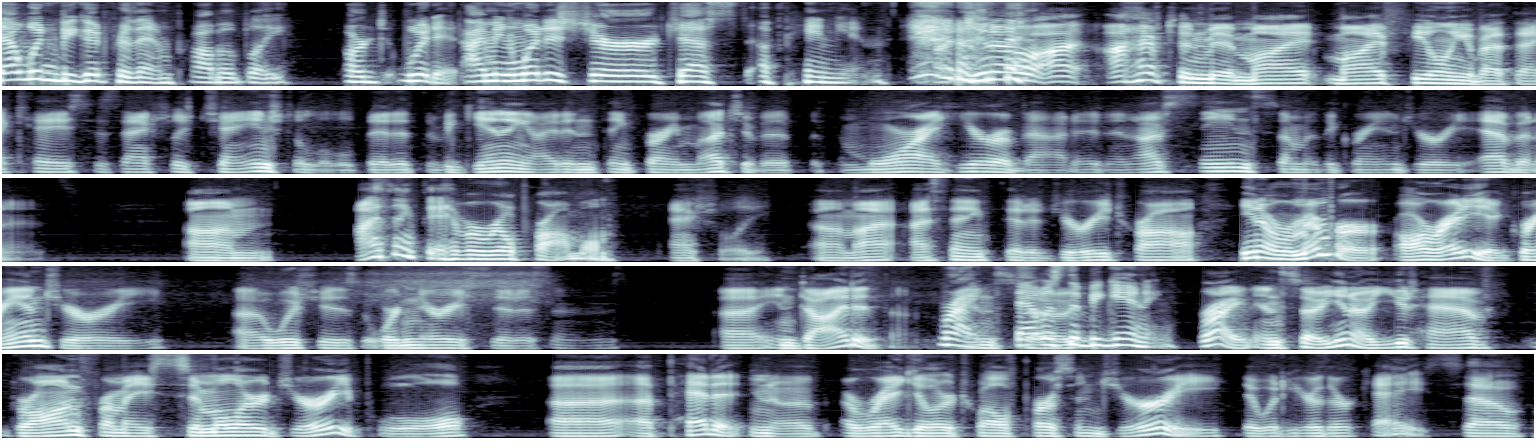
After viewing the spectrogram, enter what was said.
That wouldn't be good for them, probably or would it? I mean, what is your just opinion? uh, you know, I, I have to admit, my my feeling about that case has actually changed a little bit. At the beginning, I didn't think very much of it, but the more I hear about it, and I've seen some of the grand jury evidence, um, I think they have a real problem. Actually, um, I, I think that a jury trial, you know, remember already a grand jury, uh, which is ordinary citizens, uh, indicted them. Right. So, that was the beginning. Right. And so, you know, you'd have drawn from a similar jury pool, uh, a petit, you know, a, a regular 12 person jury that would hear their case. So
